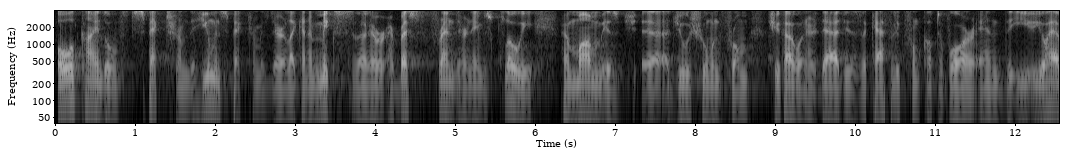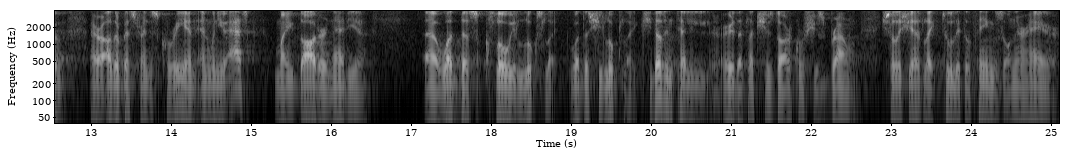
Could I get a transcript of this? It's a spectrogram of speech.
all kind of spectrum. The human spectrum is there, like in a mix. Her, her best friend, her name is Chloe. Her mom is uh, a Jewish woman from Chicago, and her dad is a Catholic from Cote d'Ivoire. And you have her other best friend is Korean. And when you ask my daughter Nadia, uh, what does Chloe looks like? What does she look like? She doesn't tell her that like she's dark or she's brown. She she has like two little things on her hair.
